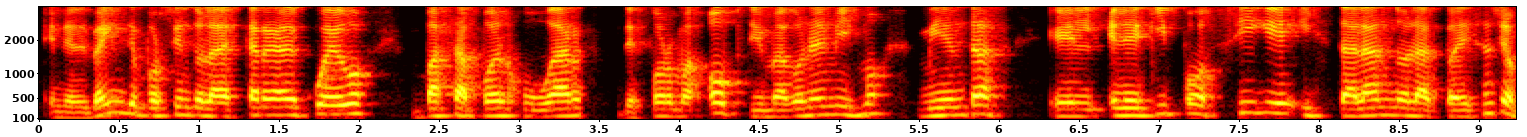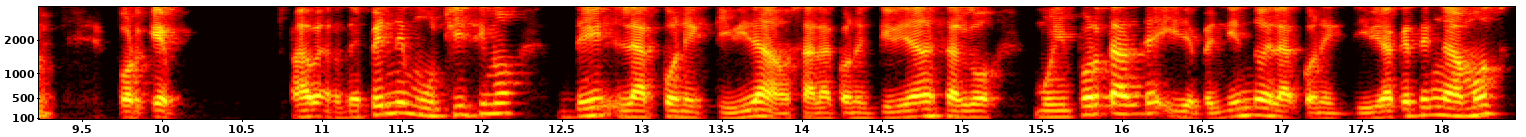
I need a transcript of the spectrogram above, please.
en el 20% de la descarga del juego vas a poder jugar de forma óptima con el mismo, mientras el, el equipo sigue instalando la actualización. Porque, a ver, depende muchísimo de la conectividad, o sea, la conectividad es algo muy importante y dependiendo de la conectividad que tengamos,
